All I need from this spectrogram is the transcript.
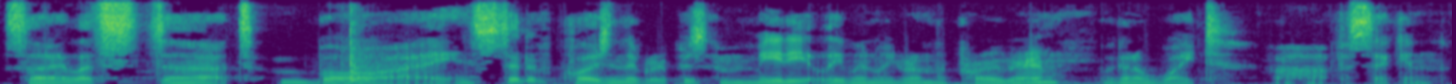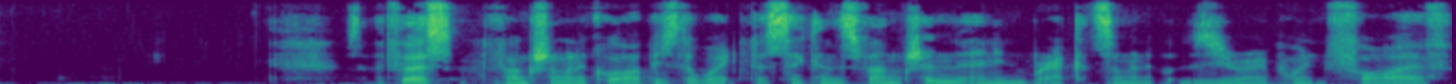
So let's start by, instead of closing the grippers immediately when we run the program, we're going to wait for half a second. So the first function I'm going to call up is the wait for seconds function, and in brackets I'm going to put 0.5.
